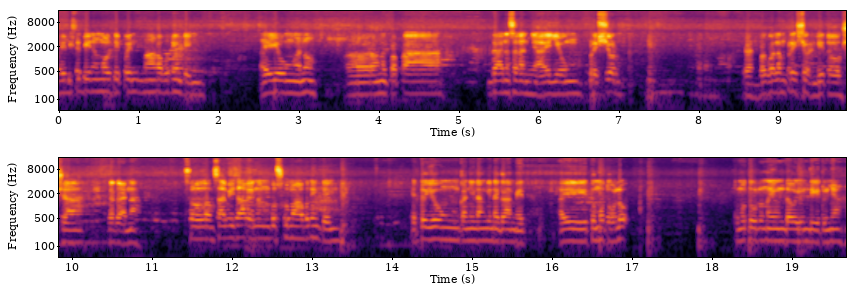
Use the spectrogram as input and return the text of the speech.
So, ibig sabihin ng multi-point mga kabutingting ay yung ano, ah, ang nagpapagana sa kanya ay yung pressure. Yan, pag walang pressure, hindi to siya gagana. So, ang sabi sa akin ng boss ko mga kabutingting, ito yung kanilang ginagamit ay tumutulo. Tumutulo na yung daw yung dito niya.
